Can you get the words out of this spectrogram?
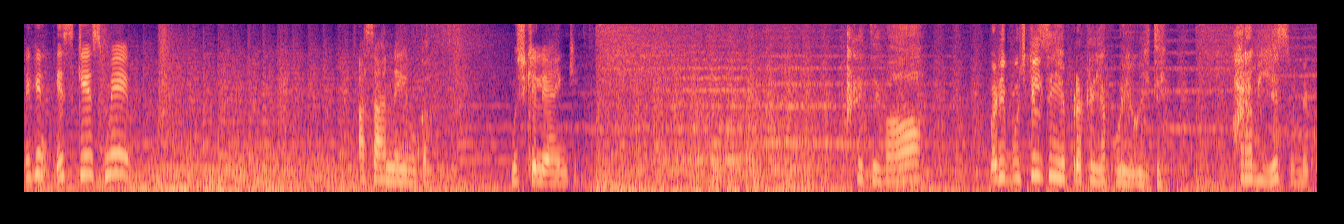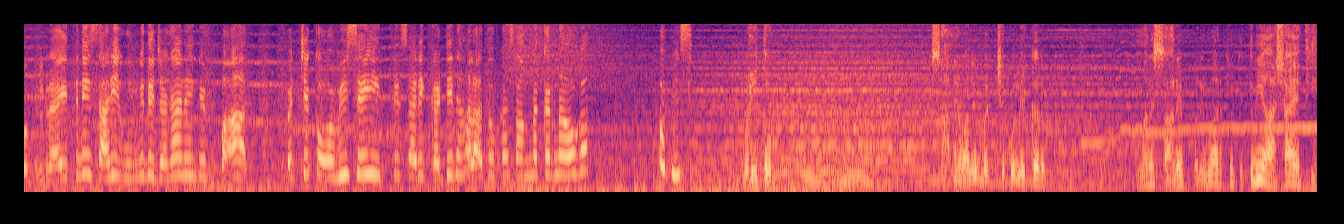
लेकिन इस केस में आसान नहीं होगा। मुश्किलें आएँगी। अरे देवा बड़ी मुश्किल से ये प्रक्रिया पूरी हुई थी। और अब ये सुनने को मिल रहा है इतनी सारी उम्मीदें जगाने के बाद बच्चे को अभी से ही इतने सारी कठिन हालातों का सामना करना होगा। अभी से। वही तो। इस आने वाले बच्चे को लेकर हमारे सारे परिवार की कितनी आशाएँ थी।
